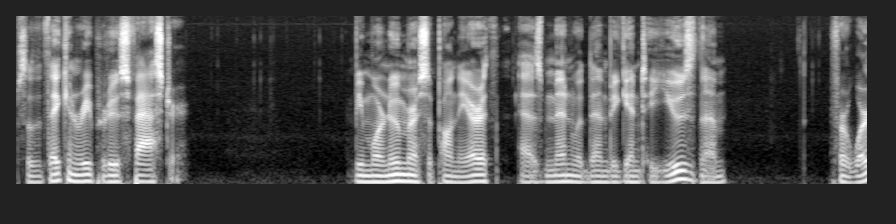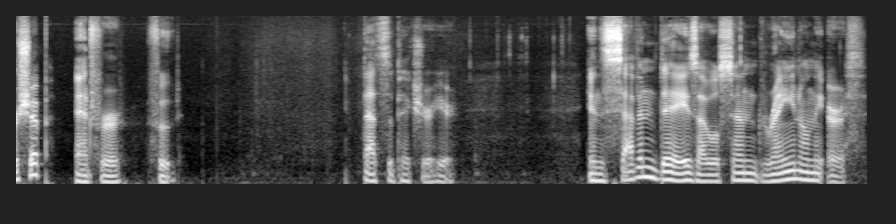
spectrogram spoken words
so that they can reproduce faster, be more numerous upon the earth, as men would then begin to use them for worship and for food. That's the picture here. In seven days I will send rain on the earth,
